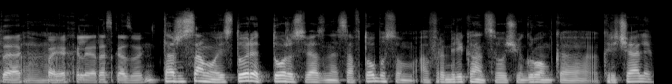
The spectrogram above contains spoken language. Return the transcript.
Так, а, поехали, рассказывай. Та же самая история, тоже связанная с автобусом. Афроамериканцы очень громко кричали,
